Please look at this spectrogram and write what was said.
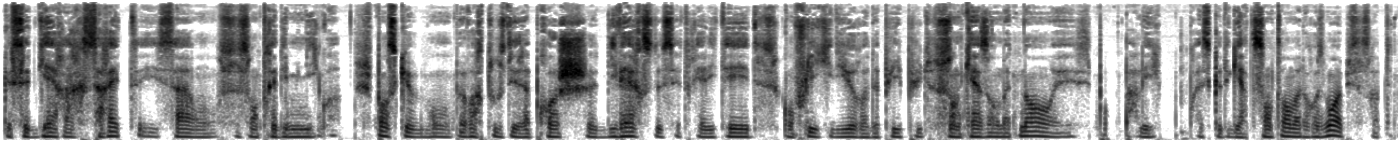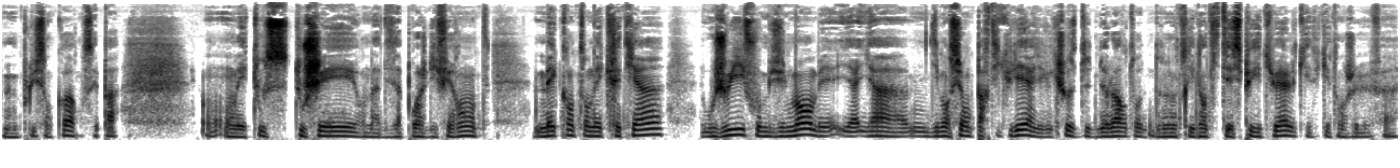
que cette guerre s'arrête et ça on se sent très démuni quoi. Je pense que bon, on peut avoir tous des approches diverses de cette réalité, de ce conflit qui dure depuis plus de 75 ans maintenant et pour parler presque de guerre de 100 ans malheureusement et puis ça sera peut-être même plus encore, on sait pas on, est tous touchés, on a des approches différentes. Mais quand on est chrétien, ou juif, ou musulman, mais il y a, une dimension particulière, il y a quelque chose de, l'ordre de notre identité spirituelle qui est, qui est en jeu. Enfin,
